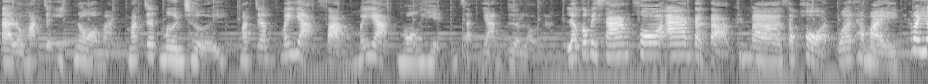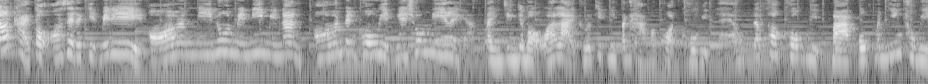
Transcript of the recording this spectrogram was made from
แต่เรามักจะอิกนอมัน มักจะเมินเฉย มักจะไม่อยากฟัง ไม่อยากมองเห็นสัญญาณเตือนเหล่านั้น แล้วก็ไปสร้างข้ออ้างต่างๆ ขึ้นมา support ว่าทำไมทำไมยอดขายตกอ๋อเศรษฐกิจไม่ดี อ๋อมันมีนู่นมีนี่มีนั่น อ๋อมันเป็นโควิดไงช่วงนี้อะไรเงี้ยแต่จริงๆจะบอกว่าหลายธุรกิจมีปัญหามาก่อนโควิดแล้ว แล้วพอโควิดมาปุ๊บมันยิ่งทวี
